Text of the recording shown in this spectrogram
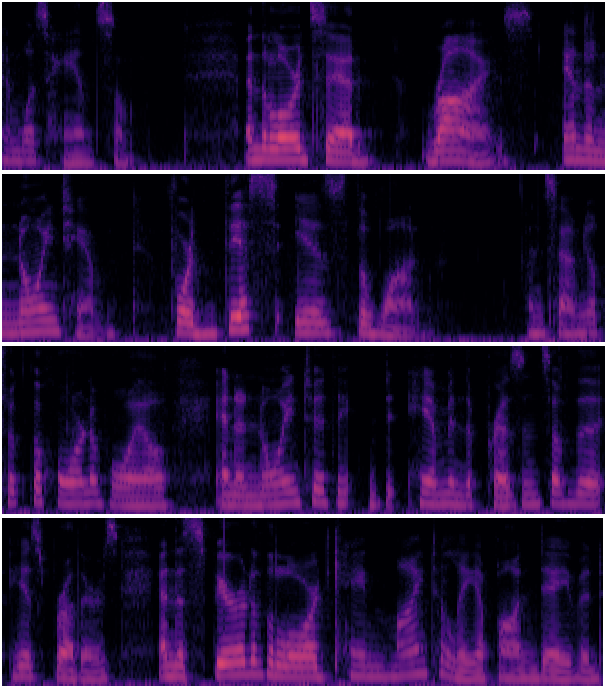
and was handsome. And the Lord said, Rise and anoint him, for this is the one. And Samuel took the horn of oil and anointed him in the presence of the, his brothers. And the Spirit of the Lord came mightily upon David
